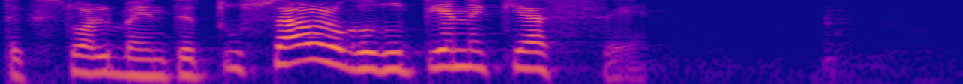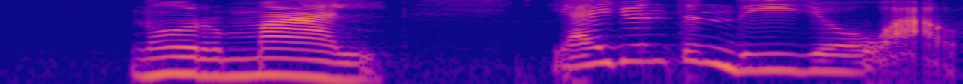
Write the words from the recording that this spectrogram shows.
textualmente, tú sabes lo que tú tienes que hacer. Normal. Y ahí yo entendí, yo, wow.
